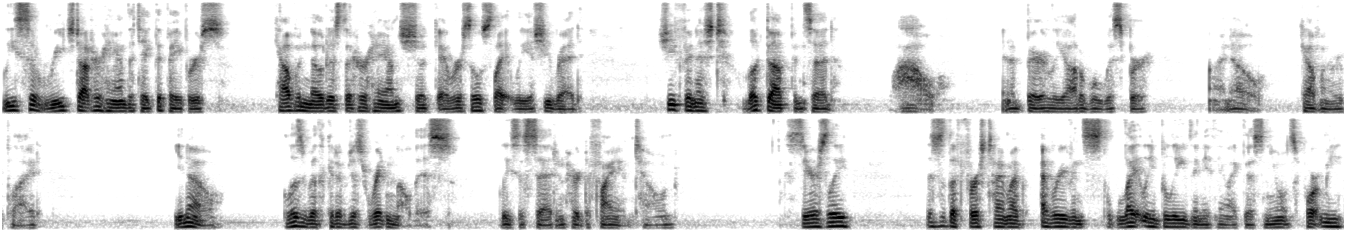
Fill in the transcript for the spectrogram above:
Lisa reached out her hand to take the papers. Calvin noticed that her hand shook ever so slightly as she read. She finished, looked up, and said, Wow, in a barely audible whisper. I know, Calvin replied. You know, Elizabeth could have just written all this, Lisa said in her defiant tone. Seriously? This is the first time I've ever even slightly believed anything like this, and you won't support me?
